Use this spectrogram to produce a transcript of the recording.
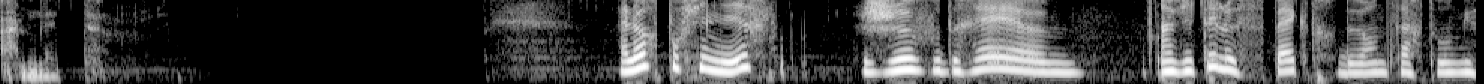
Hamlet. Alors pour finir, je voudrais euh, inviter le spectre de Hans Hartung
